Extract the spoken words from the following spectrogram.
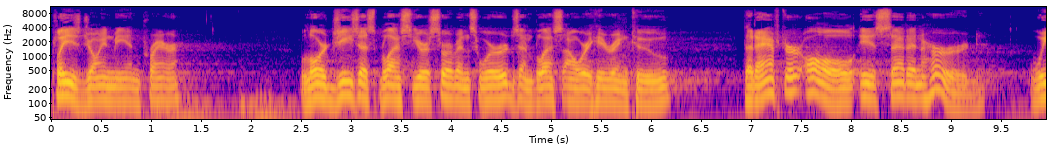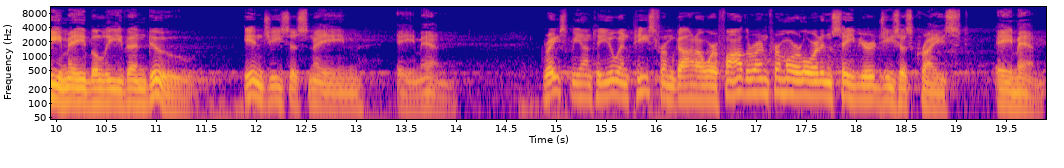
Please join me in prayer. Lord Jesus, bless your servant's words and bless our hearing too, that after all is said and heard, we may believe and do. In Jesus' name, amen. Grace be unto you and peace from God our Father and from our Lord and Savior Jesus Christ. Amen.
